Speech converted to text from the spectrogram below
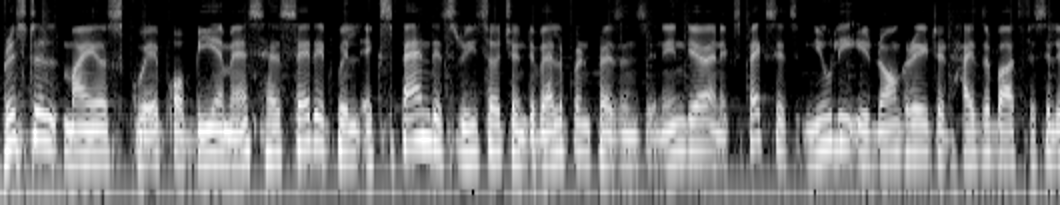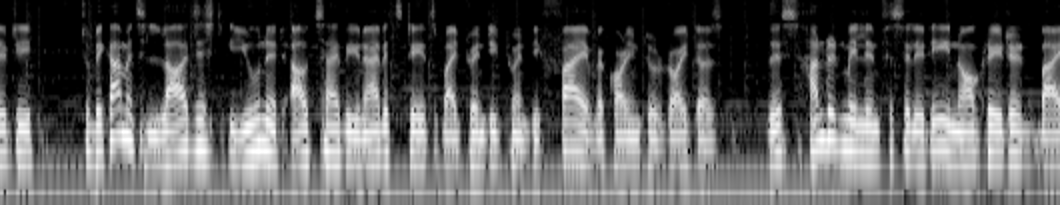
Bristol Myers Squibb, or BMS, has said it will expand its research and development presence in India and expects its newly inaugurated Hyderabad facility to become its largest unit outside the United States by 2025, according to Reuters. This 100 million facility, inaugurated by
